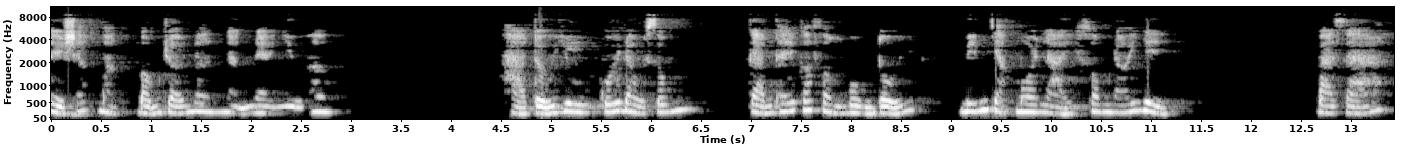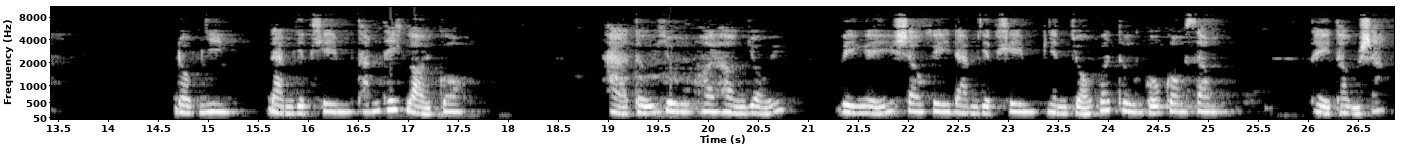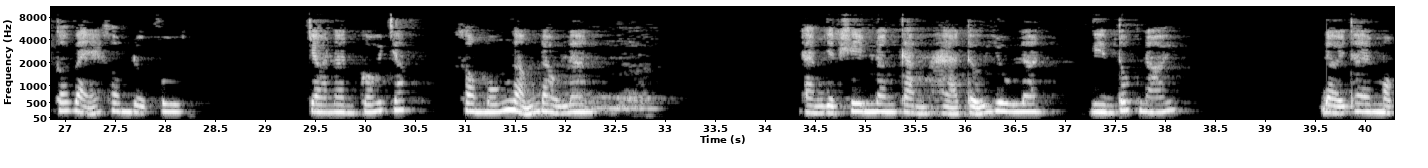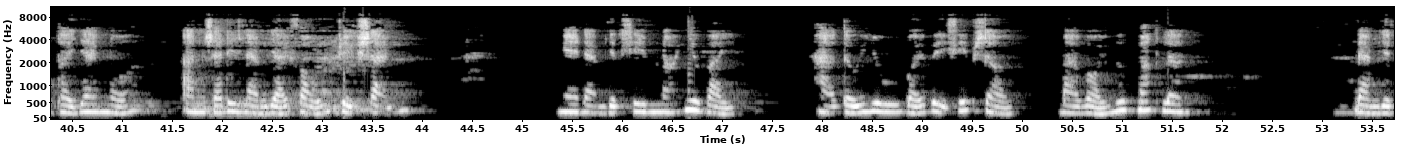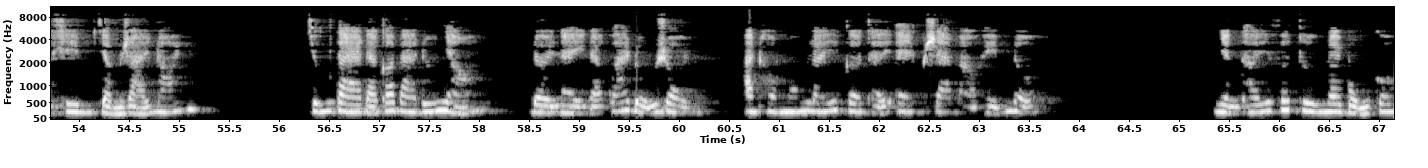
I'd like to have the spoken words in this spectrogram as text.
thì sắc mặt bỗng trở nên nặng nề nhiều hơn. Hạ Tử Du cúi đầu xuống, cảm thấy có phần buồn tuổi, miếm chặt môi lại không nói gì. Bà xã Đột nhiên, đàm dịch khiêm thấm thiết gọi cô. Hạ tử du hơi hờn dỗi, vì nghĩ sau khi đàm dịch khiêm nhìn chỗ vết thương của cô xong, thì thần sắc có vẻ không được vui. Cho nên cố chấp, không muốn ngẩng đầu lên. Đàm dịch khiêm nâng cầm hạ tử du lên, nghiêm túc nói. Đợi thêm một thời gian nữa, anh sẽ đi làm giải phẫu triệt sản. Nghe đàm dịch khiêm nói như vậy, Hạ tử du bởi vì khiếp sợ mà vội nước mắt lên. Đàm dịch khiêm chậm rãi nói, Chúng ta đã có ba đứa nhỏ, đời này đã quá đủ rồi, anh không muốn lấy cơ thể em ra mạo hiểm nữa. Nhìn thấy vết thương nơi bụng cô,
